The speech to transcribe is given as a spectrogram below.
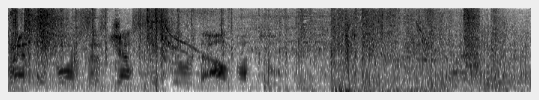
Friendly forces just secured Alpha 2.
